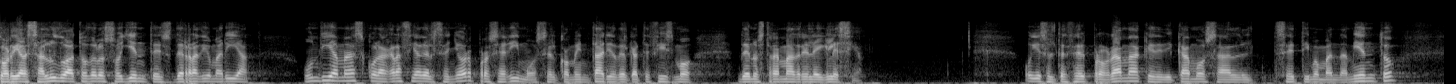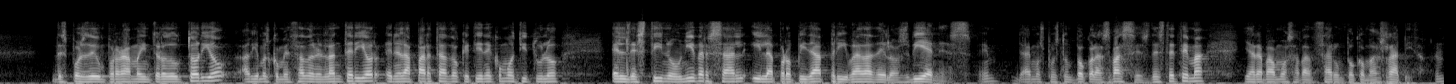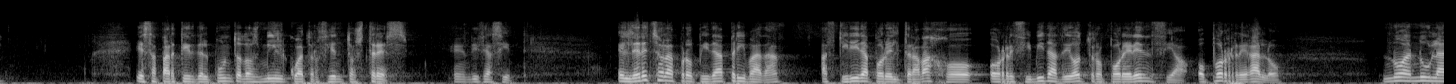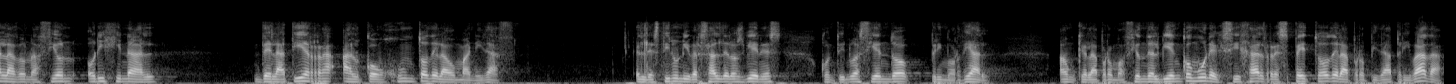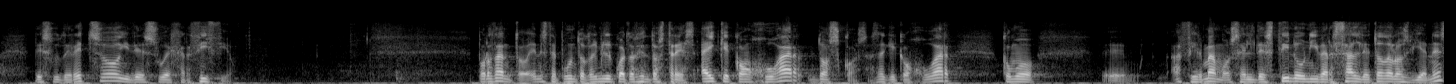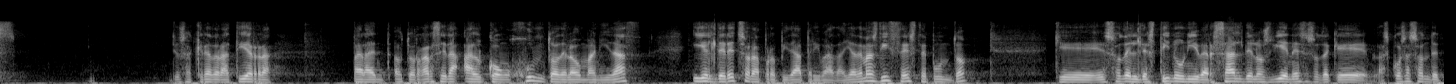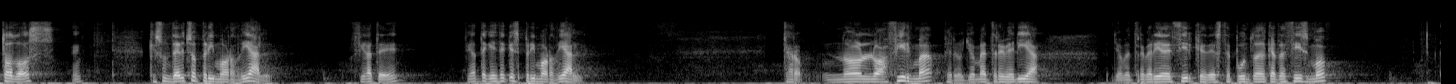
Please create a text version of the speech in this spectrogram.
Cordial saludo a todos los oyentes de Radio María. Un día más, con la gracia del Señor, proseguimos el comentario del Catecismo de nuestra Madre la Iglesia. Hoy es el tercer programa que dedicamos al séptimo mandamiento. Después de un programa introductorio, habíamos comenzado en el anterior, en el apartado que tiene como título El destino universal y la propiedad privada de los bienes. ¿eh? Ya hemos puesto un poco las bases de este tema y ahora vamos a avanzar un poco más rápido. ¿eh? Es a partir del punto 2403. Eh, dice así, el derecho a la propiedad privada, adquirida por el trabajo o recibida de otro por herencia o por regalo, no anula la donación original de la tierra al conjunto de la humanidad. El destino universal de los bienes continúa siendo primordial, aunque la promoción del bien común exija el respeto de la propiedad privada, de su derecho y de su ejercicio. Por lo tanto, en este punto 2403 hay que conjugar dos cosas. Hay que conjugar, como eh, afirmamos, el destino universal de todos los bienes. Dios ha creado la tierra para otorgársela al conjunto de la humanidad y el derecho a la propiedad privada. Y además dice este punto que eso del destino universal de los bienes, eso de que las cosas son de todos, ¿eh? que es un derecho primordial. Fíjate, ¿eh? fíjate que dice que es primordial. Claro, no lo afirma, pero yo me atrevería, yo me atrevería a decir que de este punto del catecismo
